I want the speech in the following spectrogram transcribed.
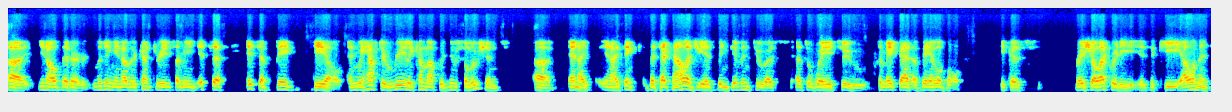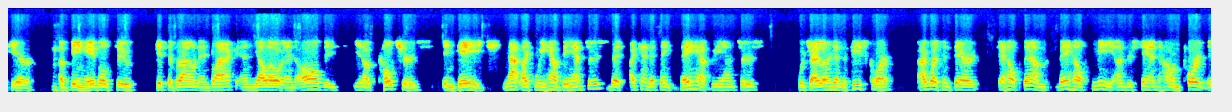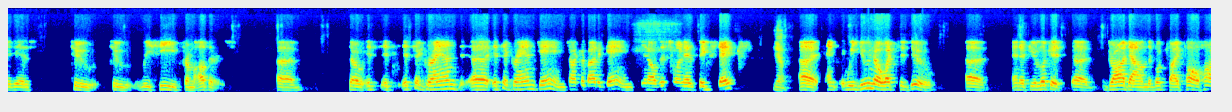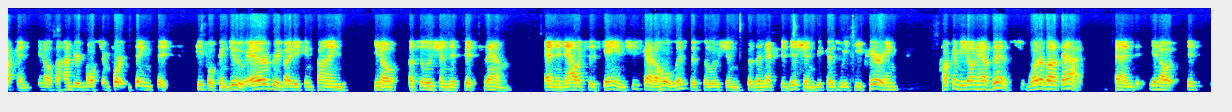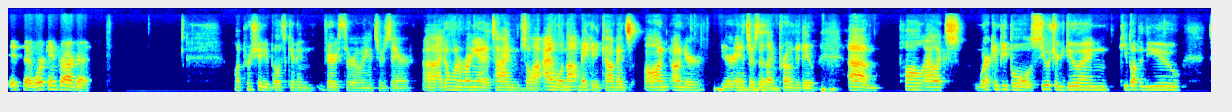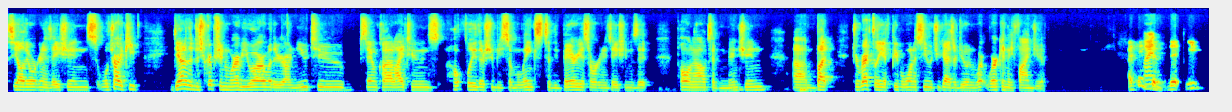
Uh, you know, that are living in other countries. I mean, it's a it's a big deal, and we have to really come up with new solutions uh, and I and I think the technology has been given to us as a way to to make that available, because racial equity is a key element here mm-hmm. of being able to get the brown and black and yellow and all these you know cultures engaged. Not like we have the answers, but I kind of think they have the answers, which I learned in the Peace Corps. I wasn't there to help them; they helped me understand how important it is to to receive from others. Uh, so it's it's it's a grand uh, it's a grand game. Talk about a game. You know, this one has big stakes. Yeah. Uh, and we do know what to do. Uh, and if you look at uh, Drawdown, the book by Paul Hawken, you know, the hundred most important things that people can do. Everybody can find, you know, a solution that fits them. And in Alex's game, she's got a whole list of solutions for the next edition because we keep hearing, how come you don't have this? What about that? And you know, it's it's a work in progress. Well, I appreciate you both giving very thorough answers there. Uh, I don't want to run you out of time, so I, I, will not make any comments on on your your answers as I'm prone to do. Um, Paul, Alex, where can people see what you're doing, keep up with you? See all the organizations. We'll try to keep down in the description wherever you are, whether you're on YouTube, SoundCloud, iTunes. Hopefully, there should be some links to the various organizations that Paul and Alex have mentioned. Um, but directly, if people want to see what you guys are doing, where, where can they find you? I think the,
